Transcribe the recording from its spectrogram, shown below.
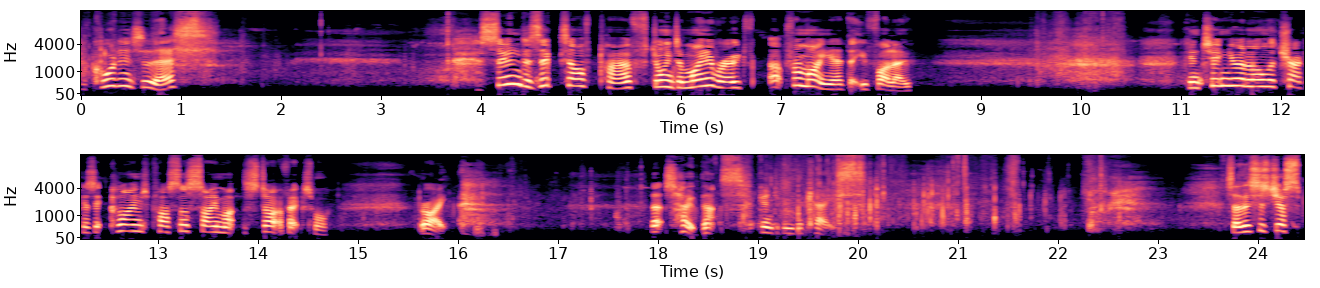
according to this, soon the zigzag path joins a minor road up from Minehead that you follow. Continue along the track as it climbs past the sign mark the start of Exmoor. Right. Let's hope that's going to be the case. So this is just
